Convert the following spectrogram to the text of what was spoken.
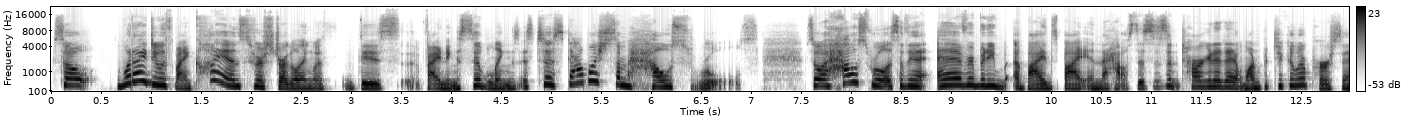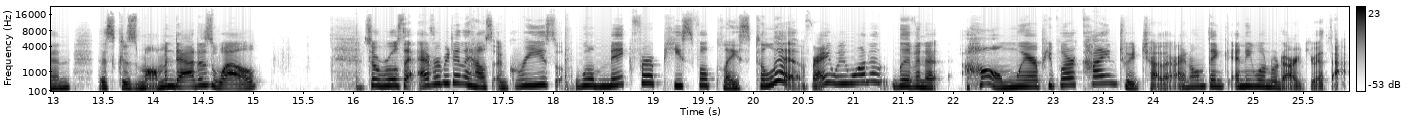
So, what I do with my clients who are struggling with these finding siblings is to establish some house rules. So, a house rule is something that everybody abides by in the house. This isn't targeted at one particular person, this is mom and dad as well. So, rules that everybody in the house agrees will make for a peaceful place to live, right? We want to live in a home where people are kind to each other. I don't think anyone would argue with that.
